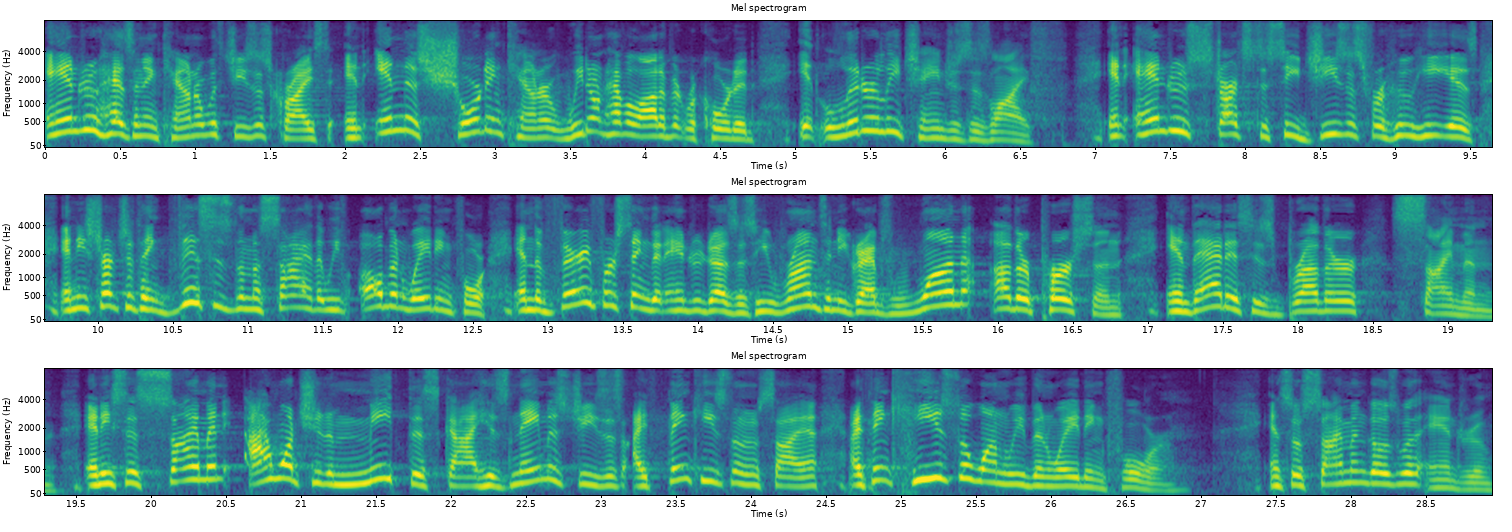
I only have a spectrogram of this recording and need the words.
Andrew has an encounter with Jesus Christ, and in this short encounter, we don't have a lot of it recorded, it literally changes his life. And Andrew starts to see Jesus for who he is, and he starts to think, This is the Messiah that we've all been waiting for. And the very first thing that Andrew does is he runs and he grabs one other person, and that is his brother Simon. And he says, Simon, I want you to meet this guy. His name is Jesus. I think he's the Messiah. I think he's the one we've been waiting for. And so Simon goes with Andrew.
